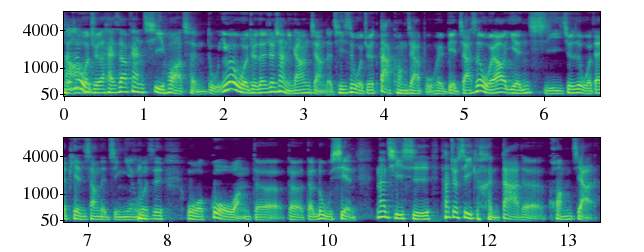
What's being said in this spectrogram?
就是我觉得还是要看气化程度，因为我觉得就像你刚刚讲的，其实我觉得大框架不会变。假设我要沿袭就是我在片商的经验，或者是我过往的的的路线，那其实它就是一个很大的框架。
